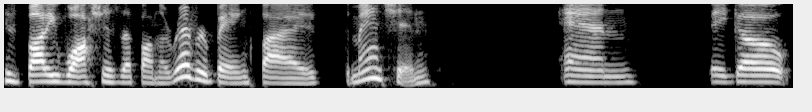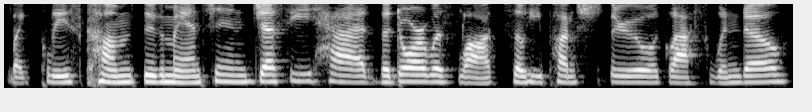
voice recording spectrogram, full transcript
His body washes up on the riverbank by the mansion. And they go like police come through the mansion. Jesse had the door was locked, so he punched through a glass window.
